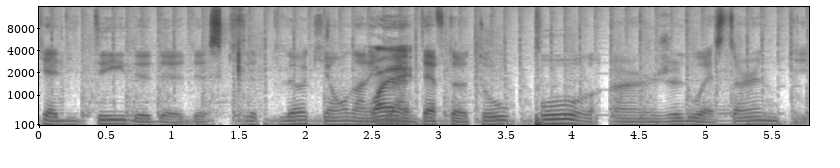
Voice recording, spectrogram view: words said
qualité de, de- de script-là qu'ils ont dans les Ouais. Grand Theft Auto pour un jeu de western. Puis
